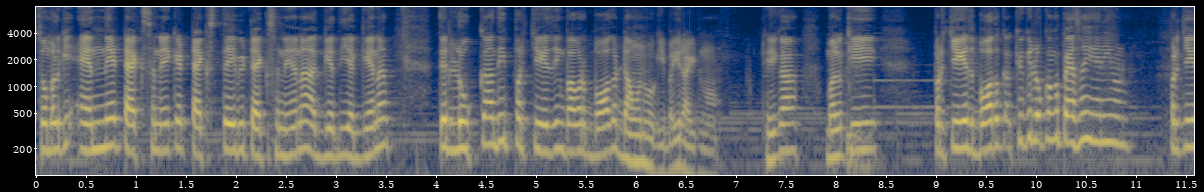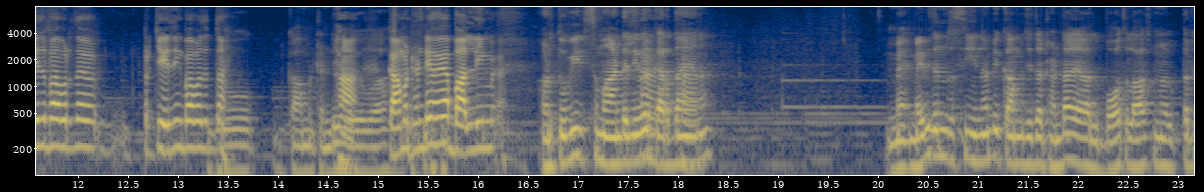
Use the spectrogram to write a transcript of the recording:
ਸੋ ਮਤਲਬ ਕਿ ਐਨੇ ਟੈਕਸ ਨੇ ਕਿ ਟੈਕਸ ਤੇ ਵੀ ਟੈਕਸ ਨੇ ਹਨਾ ਅੱਗੇ ਦੀ ਅੱਗੇ ਨਾ ਤੇ ਲੋਕਾਂ ਦੀ ਪਰਚੇਜ਼ਿੰਗ ਪਾਵਰ ਬਹੁਤ ਡਾਊਨ ਹੋ ਗਈ ਬਾਈ ਰਾਈਟ ਨਾਓ ਠੀਕ ਆ? ਮਤਲਬ ਕਿ ਪਰਚੇਜ਼ ਬਹੁਤ ਕਿਉਂਕਿ ਲੋਕਾਂ ਕੋਲ ਪੈਸਾ ਹੀ ਹੈ ਨਹੀਂ ਹੁਣ। ਪਰਚੇਜ਼ ਪਾਵਰ ਤਾਂ ਪਰਚੇਜ਼ਿੰਗ ਪਾਵਰ ਤਾਂ ਕੰਮ ਠੰਡੇ ਹੋਏ ਹੋਆ ਕੰਮ ਠੰਡੇ ਹੋਇਆ ਬਾਲੀ ਹੁਣ ਤੂੰ ਵੀ ਸਮਾਨ ਡਿਲੀਵਰ ਕਰਦਾ ਆ ਨਾ। ਮੈਂ ਮੈਂ ਵੀ ਤੈਨੂੰ ਦੱਸੀ ਨਾ ਵੀ ਕੰਮ ਜਿੱਦਾਂ ਠੰਡਾ ਆ ਬਹੁਤ ਲਾਸਟ ਨਾਲ ਪਰ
